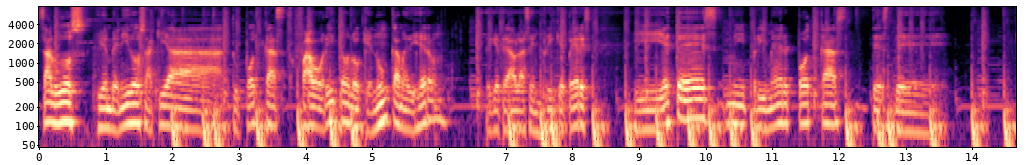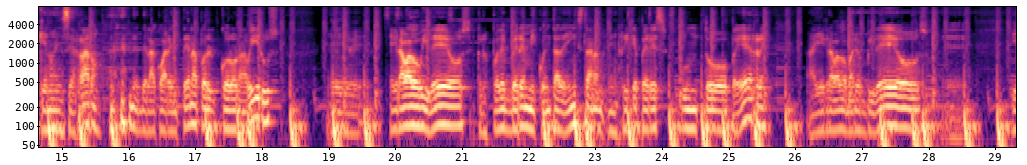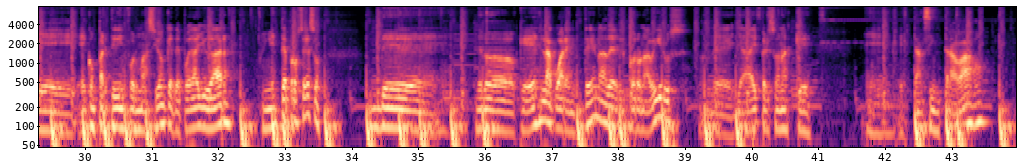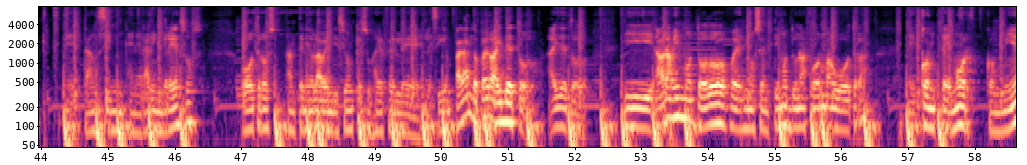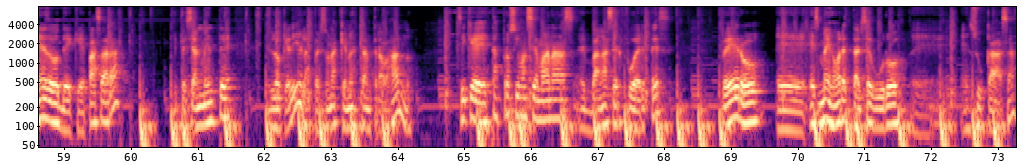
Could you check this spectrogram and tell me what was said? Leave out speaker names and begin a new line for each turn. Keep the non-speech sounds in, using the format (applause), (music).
Saludos y bienvenidos aquí a tu podcast favorito, lo que nunca me dijeron, de que te hablas Enrique Pérez. Y este es mi primer podcast desde que nos encerraron, (laughs) desde la cuarentena por el coronavirus. Eh, he grabado videos que los puedes ver en mi cuenta de Instagram, enriqueperez.pr. Ahí he grabado varios videos. Eh, y he, compartido información que te puede ayudar en este proceso de, lo que es la cuarentena del coronavirus, donde ya hay personas que eh, están sin trabajo, están sin generar ingresos, otros han tenido la bendición que sus jefes le, siguen pagando, pero hay de todo, hay de todo. Y ahora mismo todos pues, nos sentimos de una forma u otra eh, con temor, con miedo de qué pasará, especialmente en lo que dije, las personas que no están trabajando. Así que estas próximas semanas eh, van a ser fuertes, pero eh, es mejor estar seguro en su casa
